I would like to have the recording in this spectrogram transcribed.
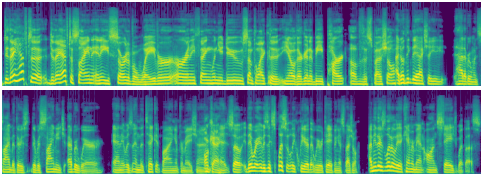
Do they have to do they have to sign any sort of a waiver or anything when you do something like the you know they're going to be part of the special? I don't think they actually had everyone sign, but there's there was signage everywhere, and it was in the ticket buying information. Okay. and so they were. It was explicitly clear that we were taping a special. I mean, there's literally a cameraman on stage with us.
